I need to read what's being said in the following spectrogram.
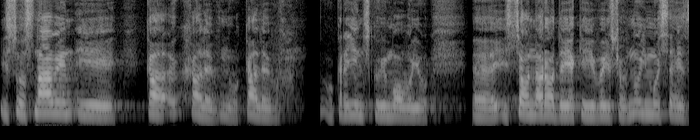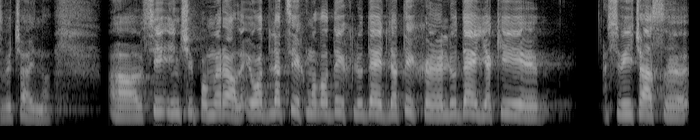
Ісус Навин і Ка- Халев, ну, Калев українською мовою е, із цього народу, який вийшов, ну і Мусей, звичайно. А всі інші помирали. І от для цих молодих людей, для тих е, людей, які свій час е,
